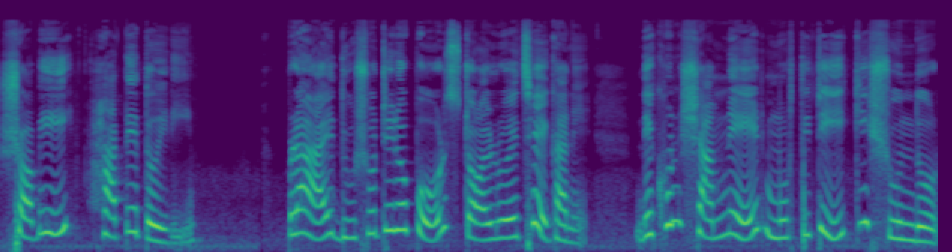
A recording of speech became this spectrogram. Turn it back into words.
সবই হাতে তৈরি। প্রায় দুশোটির ওপর স্টল রয়েছে এখানে। দেখুন সামনের মূর্তিটি কি সুন্দর।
